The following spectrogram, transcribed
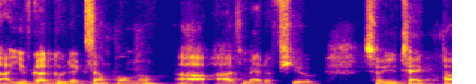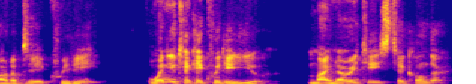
Uh, you've got good example, no? Uh, I've met a few. So you take part of the equity. When you take equity, you minority stakeholder.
